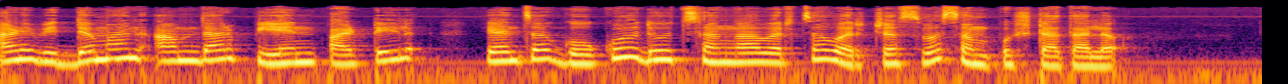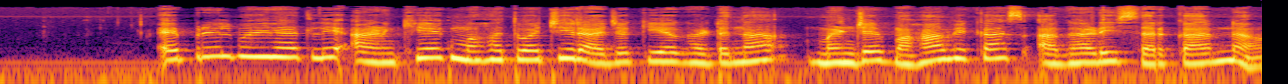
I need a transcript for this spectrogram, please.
आणि विद्यमान आमदार पी एन पाटील यांचं गोकुळ दूध संघावरचं वर्चस्व संपुष्टात आलं. एप्रिल महिन्यातली आणखी एक महत्वाची राजकीय घटना म्हणजे महाविकास आघाडी सरकारनं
